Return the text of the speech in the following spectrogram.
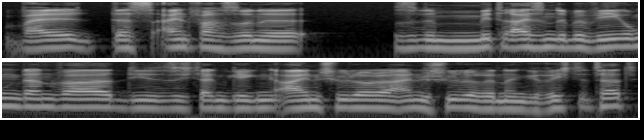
weil das einfach so eine, so eine mitreißende Bewegung dann war, die sich dann gegen einen Schüler oder eine Schülerin dann gerichtet hat.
